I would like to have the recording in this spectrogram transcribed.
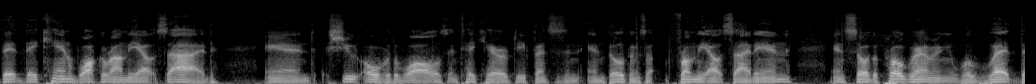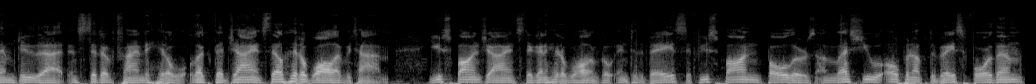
they they can walk around the outside and shoot over the walls and take care of defenses and, and buildings from the outside in. And so the programming will let them do that instead of trying to hit a like the giants. They'll hit a wall every time. You spawn giants, they're going to hit a wall and go into the base. If you spawn bowlers, unless you open up the base for them,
